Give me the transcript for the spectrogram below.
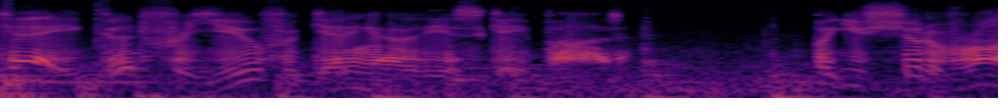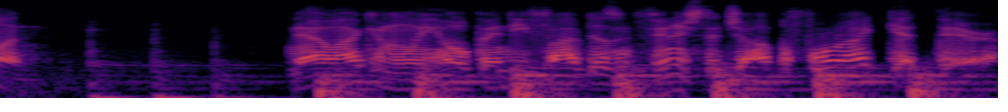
Okay, good for you for getting out of the escape pod. But you should have run. Now I can only hope ND5 doesn't finish the job before I get there.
